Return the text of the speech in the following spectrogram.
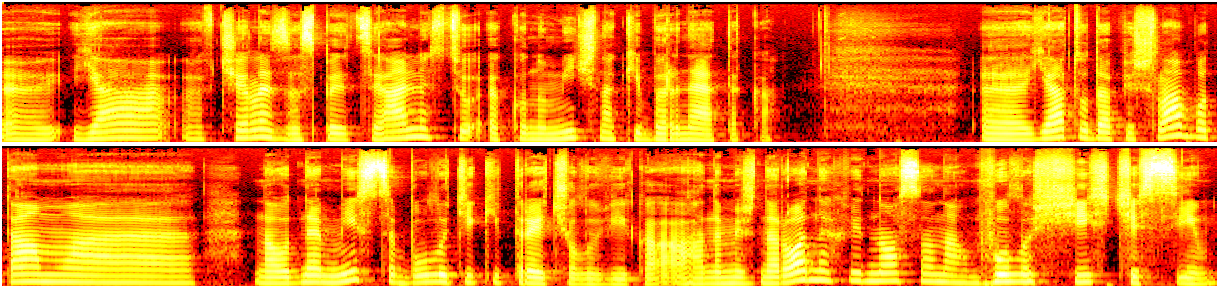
Е, Я вчилась за спеціальністю економічна кібернетика. Е, Я туди пішла, бо там е, на одне місце було тільки три чоловіка, а на міжнародних відносинах було шість чи сім.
